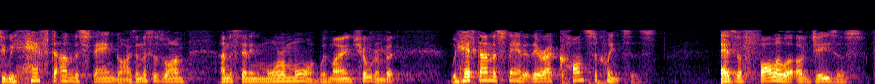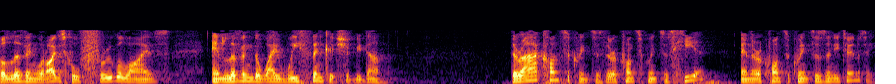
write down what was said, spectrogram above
See, we have to understand, guys, and this is what I'm understanding more and more with my own children, but we have to understand that there are consequences as a follower of Jesus for living what I just call frugal lives and living the way we think it should be done. There are consequences. There are consequences here, and there are consequences in eternity.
